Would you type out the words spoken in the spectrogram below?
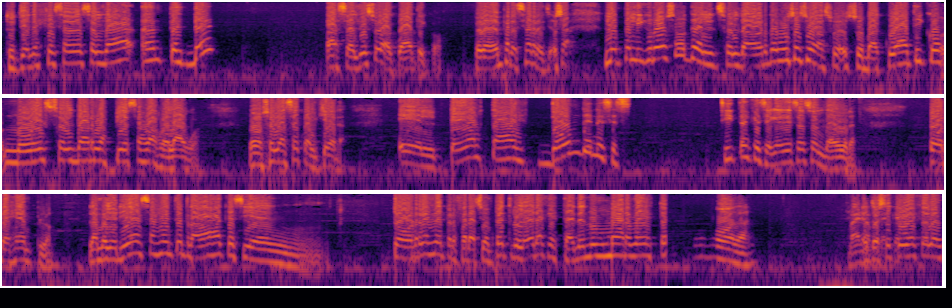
Tú tienes que saber soldar antes de hacer de subacuático. Pero me parece. O sea, lo peligroso del soldador de buzo suba- su- subacuático no es soldar las piezas bajo el agua. No, eso lo hace cualquiera. El peo está es donde necesitan que se hagan esa soldadura. Por ejemplo, la mayoría de esa gente trabaja que si en torres de perforación petrolera que están en un mar de esto, no joda. Bueno, Entonces tú ves que los...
